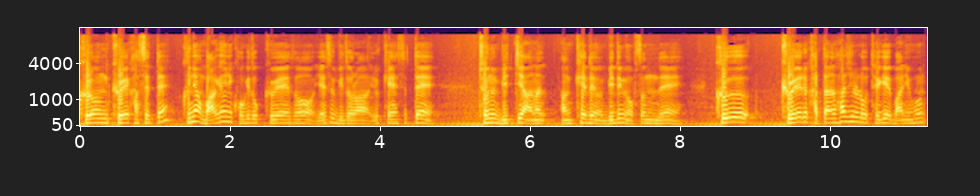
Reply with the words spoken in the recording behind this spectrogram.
그런 교회 갔을 때 그냥 막연히 거기도 교회에서 예수 믿어라 이렇게 했을 때 저는 믿지 않아, 않게 돼요. 믿음이 없었는데 그 교회를 갔다는 사실로 되게 많이 혼,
